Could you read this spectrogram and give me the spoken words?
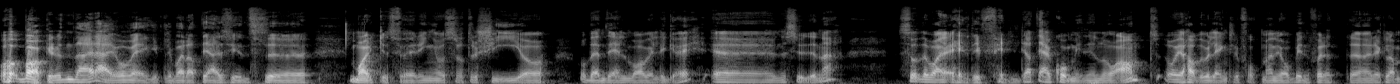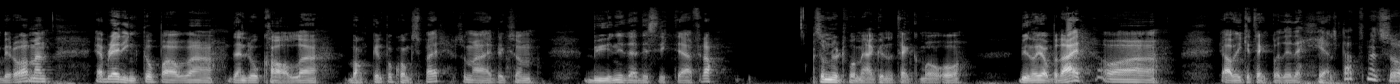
Og bakgrunnen der er jo egentlig bare at jeg syns uh, markedsføring og strategi og, og, den delen var veldig gøy uh, under studiene. Så det var helt tilfeldig at jeg kom inn i noe annet. Og jeg hadde vel egentlig fått meg en jobb innenfor et uh, reklamebyrå, men jeg ble ringt opp av den lokale banken på Kongsberg, som er liksom byen i det distriktet jeg er fra, som lurte på om jeg kunne tenke meg å begynne å jobbe der. Og jeg hadde ikke tenkt på det i det hele tatt, men så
